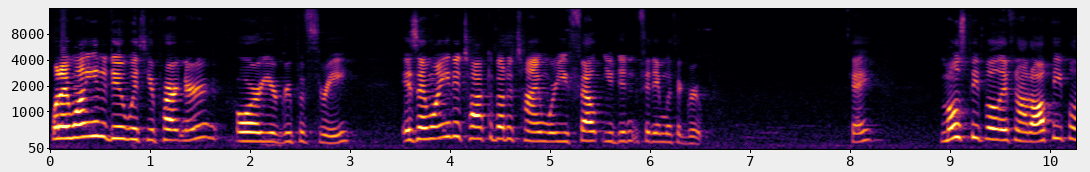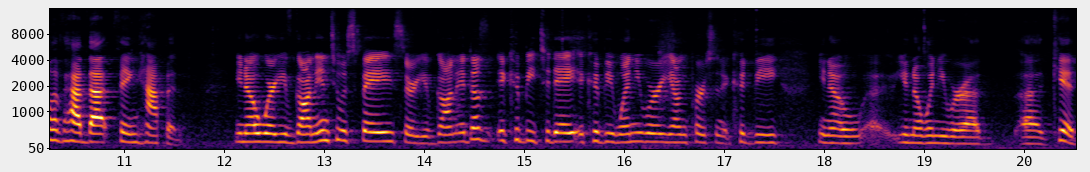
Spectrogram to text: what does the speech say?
What I want you to do with your partner or your group of three is I want you to talk about a time where you felt you didn't fit in with a group. Okay? Most people, if not all people, have had that thing happen. You know, where you've gone into a space or you've gone, it does, it could be today, it could be when you were a young person, it could be, you know, uh, you know, when you were a, a kid.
